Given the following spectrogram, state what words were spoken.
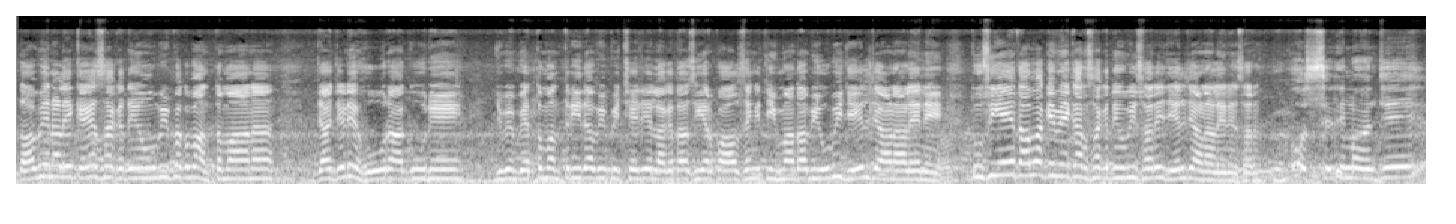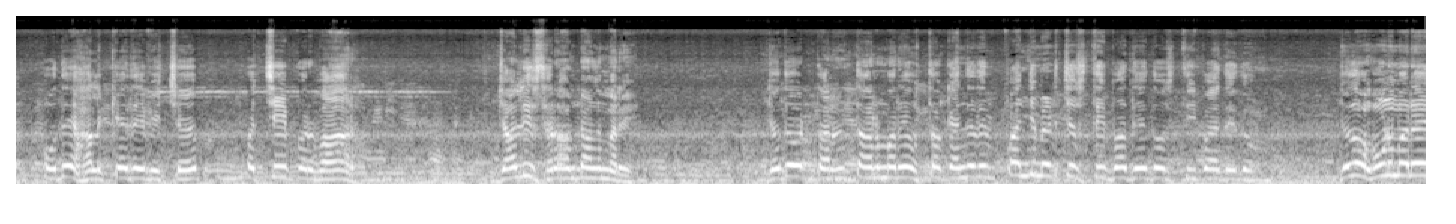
ਦਾਅਵੇ ਨਾਲ ਇਹ ਕਹਿ ਸਕਦੇ ਹੋ ਵੀ ਭਗਵੰਤ ਮਾਨ ਜਾਂ ਜਿਹੜੇ ਹੋਰ ਆਗੂ ਨੇ, ਜਿਵੇਂ ਵਿੱਤ ਮੰਤਰੀ ਦਾ ਵੀ ਪਿੱਛੇ ਜੇ ਲੱਗਦਾ ਸੀ, ਹਰਪਾਲ ਸਿੰਘ ਚੀਮਾ ਦਾ ਵੀ, ਉਹ ਵੀ ਜੇਲ੍ਹ ਜਾਣ ਵਾਲੇ ਨੇ। ਤੁਸੀਂ ਇਹ ਦਾਅਵਾ ਕਿਵੇਂ ਕਰ ਸਕਦੇ ਹੋ ਵੀ ਸਾਰੇ ਜੇਲ੍ਹ ਜਾਣ ਵਾਲੇ ਨੇ, ਸਰ? ਉਹ ਸ੍ਰੀਮਾਨ ਜੀ, ਉਹਦੇ ਹਲਕੇ ਦੇ ਵਿੱਚ 25 ਪਰਿਵਾਰ ਜਾਲੀ ਸ਼ਰਾਬ ਨਾਲ ਮਰੇ। ਜਦੋਂ ਤਰਨ ਤਾਰਨ ਮਰੇ, ਉਸ ਤੋਂ ਕਹਿੰਦੇ ਤੇ 5 ਮਿੰਟ ਚ ਅਸਤੀਫਾ ਦੇ ਦਿਓ, ਅਸਤੀਫਾ ਦੇ ਦਿਓ। ਜਦੋਂ ਹੁਣ ਮਰੇ,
